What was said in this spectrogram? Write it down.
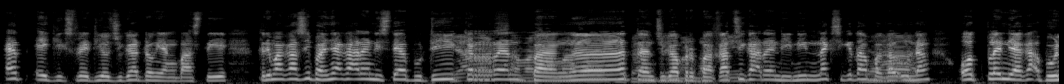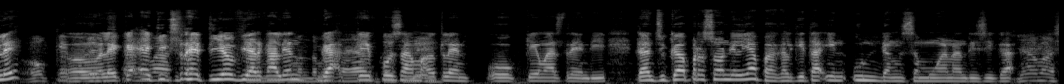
at Egix Radio juga dong yang pasti. Terima kasih banyak Kak Randy Setiabudi, Ya, keren sama-sama, banget juga dan juga terima berbakat kasih. sih Kak Randy ini. Next kita Ya. bakal undang Outplane ya Kak, boleh? Oke, Oleh ke sekali, Egix Mas. Radio biar Sama kalian nggak kepo sama boleh. Outland. Oke Mas Randy. Dan juga personilnya bakal kita in undang semua nanti sih Kak. Ya mas,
